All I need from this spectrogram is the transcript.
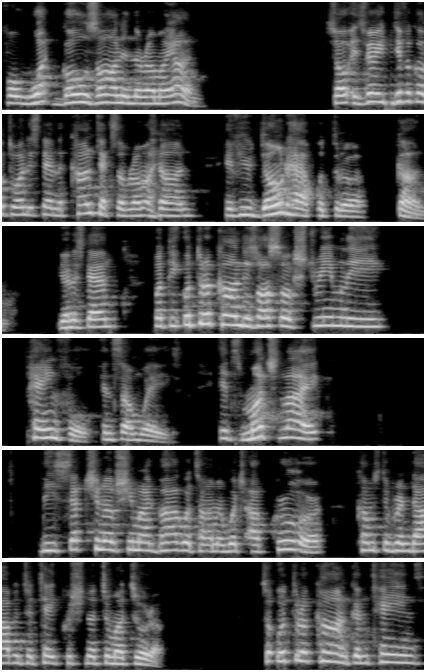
for what goes on in the Ramayana. So it's very difficult to understand the context of Ramayana if you don't have Uttarakhand. You understand? But the Uttarakhand is also extremely painful in some ways. It's much like the section of Shrimad Bhagavatam in which Akrur comes to Vrindavan to take Krishna to Mathura. So Uttarakhand contains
